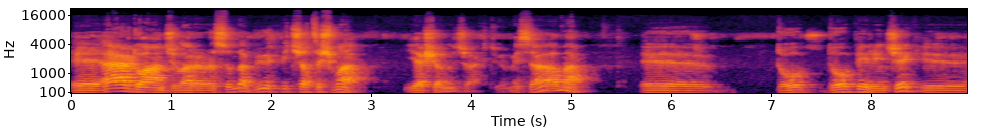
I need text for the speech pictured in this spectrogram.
e, Erdoğancılar arasında büyük bir çatışma yaşanacak diyor. Mesela ama e, Doğu, Doğu Perinçek e,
